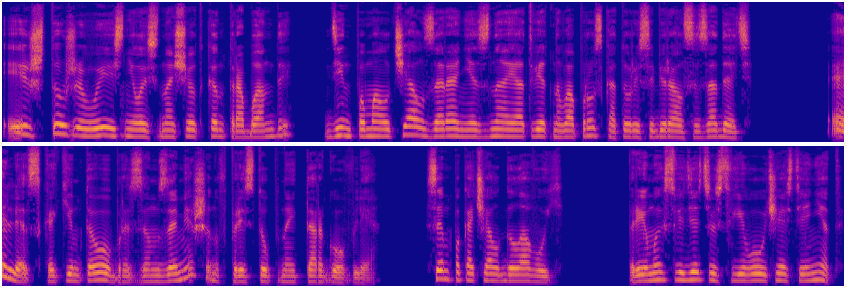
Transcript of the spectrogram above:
И что же выяснилось насчет контрабанды? Дин помолчал, заранее зная ответ на вопрос, который собирался задать. Элис каким-то образом замешан в преступной торговле. Сэм покачал головой. Прямых свидетельств его участия нет.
